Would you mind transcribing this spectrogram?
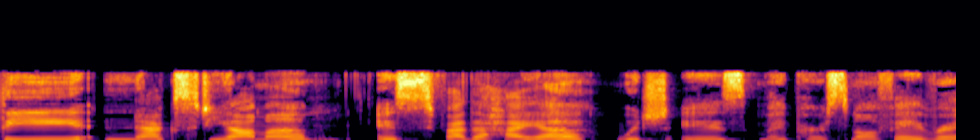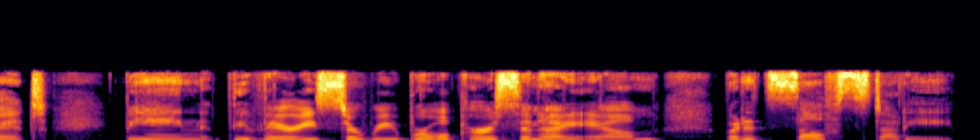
The next yama is Svadhyaya, which is my personal favorite, being the very cerebral person I am, but it's self study.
